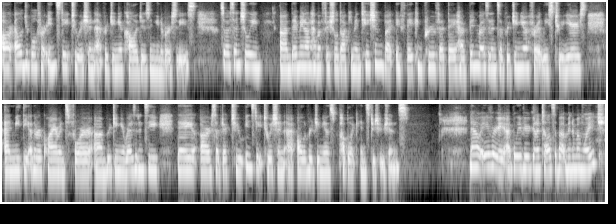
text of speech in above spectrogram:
are eligible for in state tuition at Virginia colleges and universities. So essentially, um, they may not have official documentation, but if they can prove that they have been residents of Virginia for at least two years and meet the other requirements for um, Virginia residency, they are subject to in state tuition at all of Virginia's public institutions. Now, Avery, I believe you're going to tell us about minimum wage.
